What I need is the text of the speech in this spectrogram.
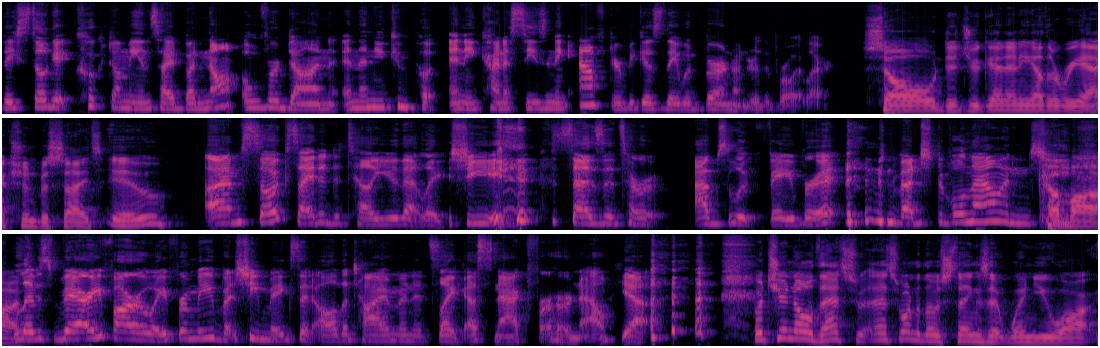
They still get cooked on the inside, but not overdone. And then you can put any kind of seasoning after because they would burn under the broiler. So, did you get any other reaction besides ew? I'm so excited to tell you that like she says it's her absolute favorite vegetable now and she Come on. lives very far away from me but she makes it all the time and it's like a snack for her now. Yeah. But you know that's that's one of those things that when you are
